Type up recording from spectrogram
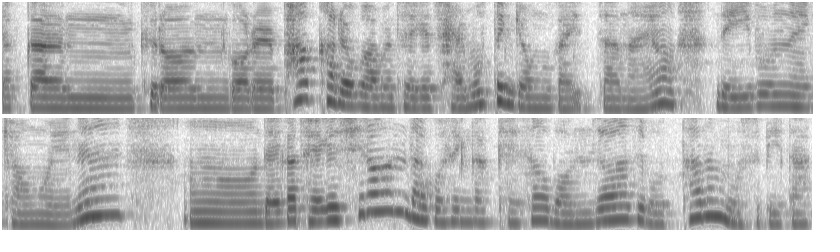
약간 그런 거를 파악하려고 하면 되게 잘못된 경우가 있잖아요. 근데 이분의 경우에는 어, 내가 되게 싫어한다고 생각해서 먼저 하지 못하는 모습이다.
